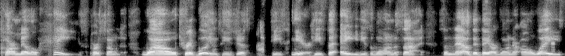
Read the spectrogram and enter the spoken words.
Carmelo Hayes persona. While Trick Williams, he's just he's here. He's the aid. He's the one on the side. So now that they are going their own ways,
